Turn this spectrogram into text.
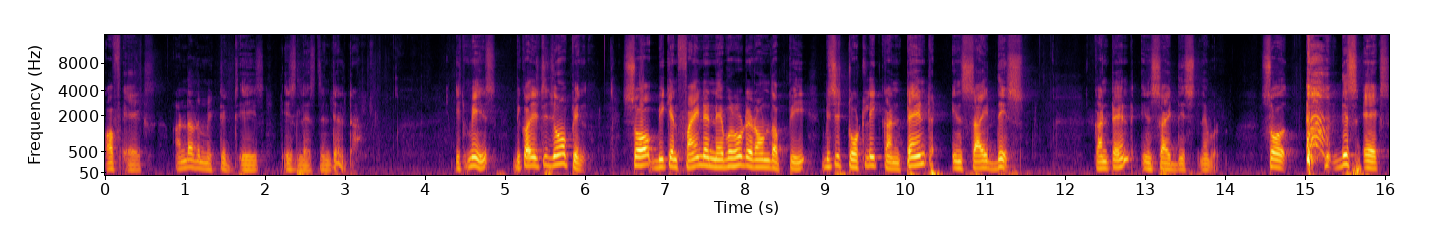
of x under the metric is is less than delta. It means, because it is open. So, we can find a neighborhood around the p which is totally contained inside this contained inside this neighborhood. So, this x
